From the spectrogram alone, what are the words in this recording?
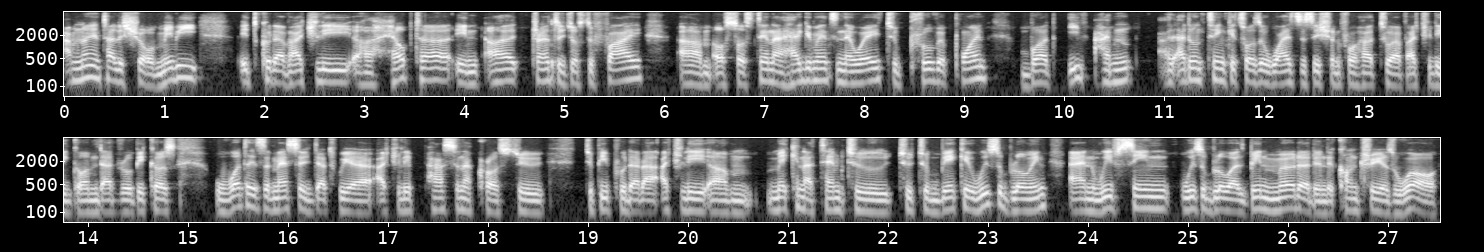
I'm not entirely sure. Maybe it could have actually uh, helped her in uh, trying to justify um, or sustain her arguments in a way to prove a point. But if I'm I, don't think it was a wise decision for her to have actually gone that route because what is the message that we are actually passing across to to people that are actually um, making attempt to to to make a whistleblowing? And we've seen whistleblowers being murdered in the country as well.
